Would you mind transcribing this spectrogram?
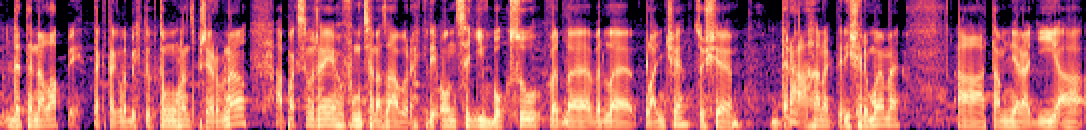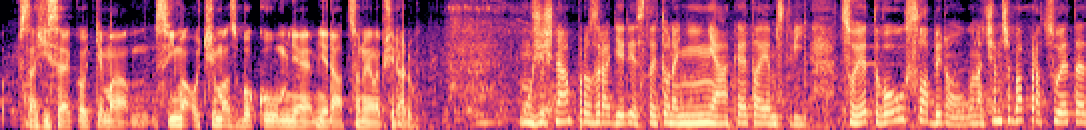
jdete na lapy, tak takhle bych to k tomuhle přirovnal. A pak samozřejmě jeho funkce na závodech, kdy on sedí v boxu vedle, vedle planče, což je dráha, na který šermujeme a tam mě radí a snaží se jako těma svýma očima z boku mě, mě dát co nejlepší radu. Můžeš nám prozradit, jestli to není nějaké tajemství. Co je tvou slabinou? Na čem třeba pracujete?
